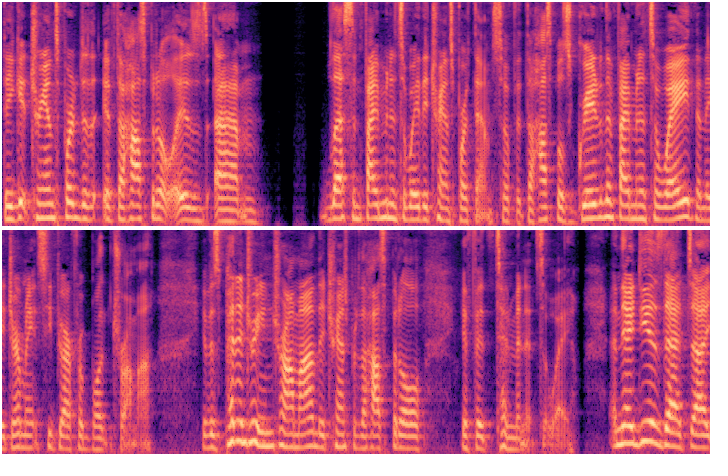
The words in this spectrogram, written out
they get transported to the, if the hospital is um, less than five minutes away, they transport them. So if the hospital is greater than five minutes away, then they terminate CPR for blunt trauma. If it's penetrating trauma, they transport to the hospital if it's 10 minutes away. And the idea is that uh,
